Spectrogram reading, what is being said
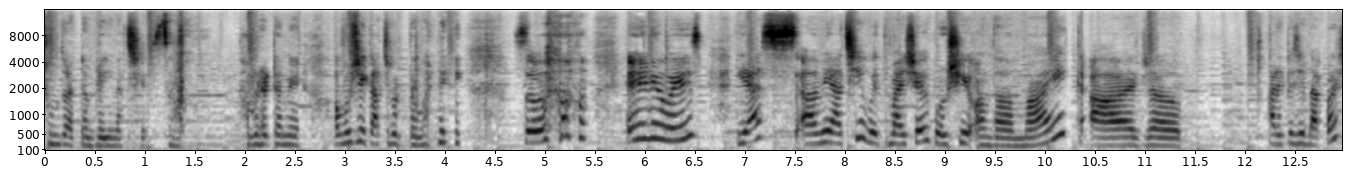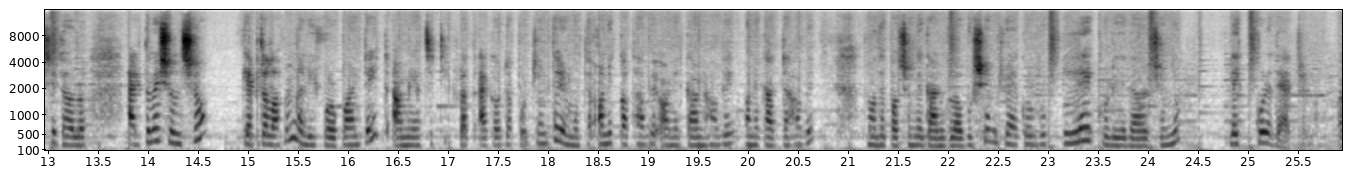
সুন্দর একটা ব্রেইন আছে সো আমরা এটা নিয়ে অবশ্যই কাজ করতে পারি। সো এনিওয়েজ ইয়াস আমি আছি with my show Porshi on the mic আর আরেকটা যে ব্যাপার, সেটা হলো, একদমই শুনছো capital of ninety four point eight. আমি আছি ঠিক রাত এগারোটা পর্যন্ত। এর মধ্যে অনেক কথা হবে, অনেক গান হবে, অনেক আড্ডা হবে। তোমাদের পছন্দের গানগুলো অবশ্যই আমি ট্রাই করব প্লে করিয়ে দেওয়ার জন্য প্লে করে দেওয়ার জন্য, বা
